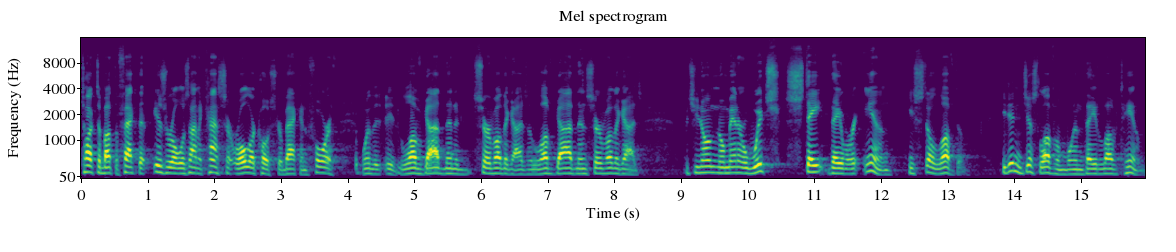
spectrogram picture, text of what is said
talked about the fact that Israel was on a constant roller coaster back and forth, when it loved God, then it serve other gods, it loved God, and then serve other gods. But you know, no matter which state they were in, he still loved them. He didn't just love them when they loved him,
